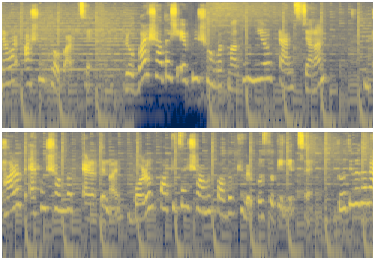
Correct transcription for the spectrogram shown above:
নেওয়ার আশঙ্কাও বাড়ছে। রোববার সাতাশ এপ্রিল সংবাদ মাধ্যম নিউ ইয়র্ক টাইমস জানান ভারত এখন সংবাদ এড়াতে নয়, বরং পাকিস্তান সামরিক পদক্ষেপের প্রস্তুতি নিচ্ছে। প্রতিবেদনে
